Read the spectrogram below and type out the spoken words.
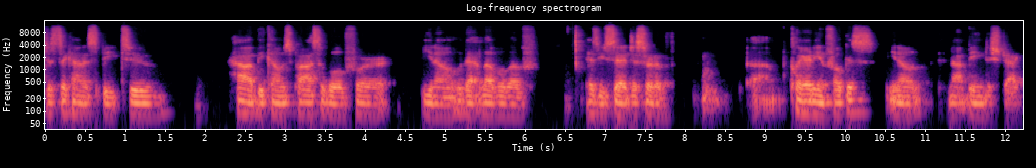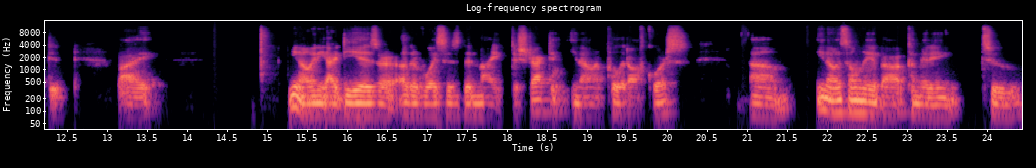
just to kind of speak to how it becomes possible for you know that level of, as you said, just sort of um, clarity and focus. You know, not being distracted by you know any ideas or other voices that might distract it you know and pull it off course. Um, you know it's only about committing to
